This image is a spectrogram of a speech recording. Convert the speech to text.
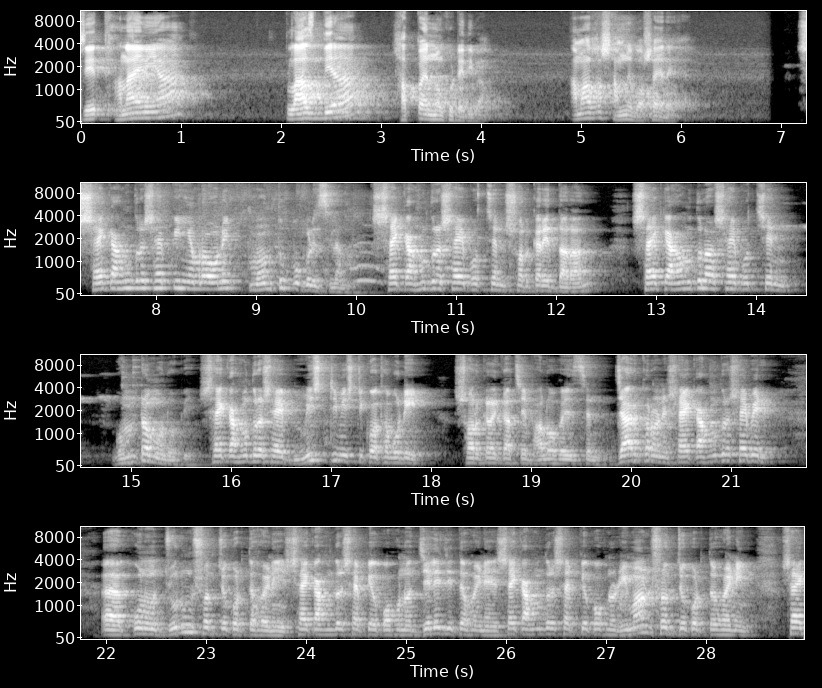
যে থানায় নিয়া, প্লাস দিয়া হাত পায়ের নকুটে দিবা। আমার সামনে বসায় রেখে। শেখ আহমদুল্লাহ সাহেবকে নিয়ে আমরা অনেক মন্তব্য করেছিলাম। শেখ আহমদুল্লাহ সাহেব হচ্ছেন সরকারের দালাল। শেখ আহমদুল্লাহ সাহেব হচ্ছেন ঘুমটা মৌলবী। শেখ আহমদুল্লাহ সাহেব মিষ্টি মিষ্টি কথা বলে সরকারের কাছে ভালো হয়েছেন। যার কারণে শেখ আহমদুল্লাহ সাহেবের কোনো জুলুম সহ্য করতে হয়নি। শেখ আহমদুল্লাহ সাহেবকে কখনো জেলে যেতে হয়নি। শেখ আহমদুল্লাহ সাহেবকে কখনো রিমান্ড সহ্য করতে হয়নি। শেখ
